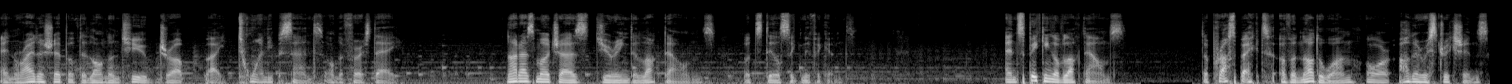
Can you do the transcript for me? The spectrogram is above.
and ridership of the London Tube dropped by 20% on the first day. Not as much as during the lockdowns, but still significant. And speaking of lockdowns, the prospect of another one or other restrictions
